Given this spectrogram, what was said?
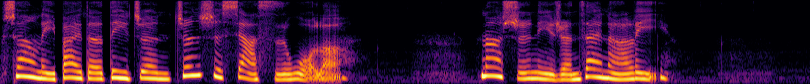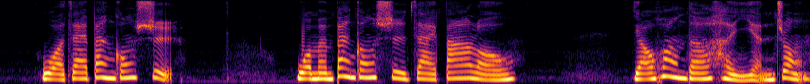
上礼拜的地震真是吓死我了。那时你人在哪里？我在办公室。我们办公室在八楼。摇晃的很严重。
